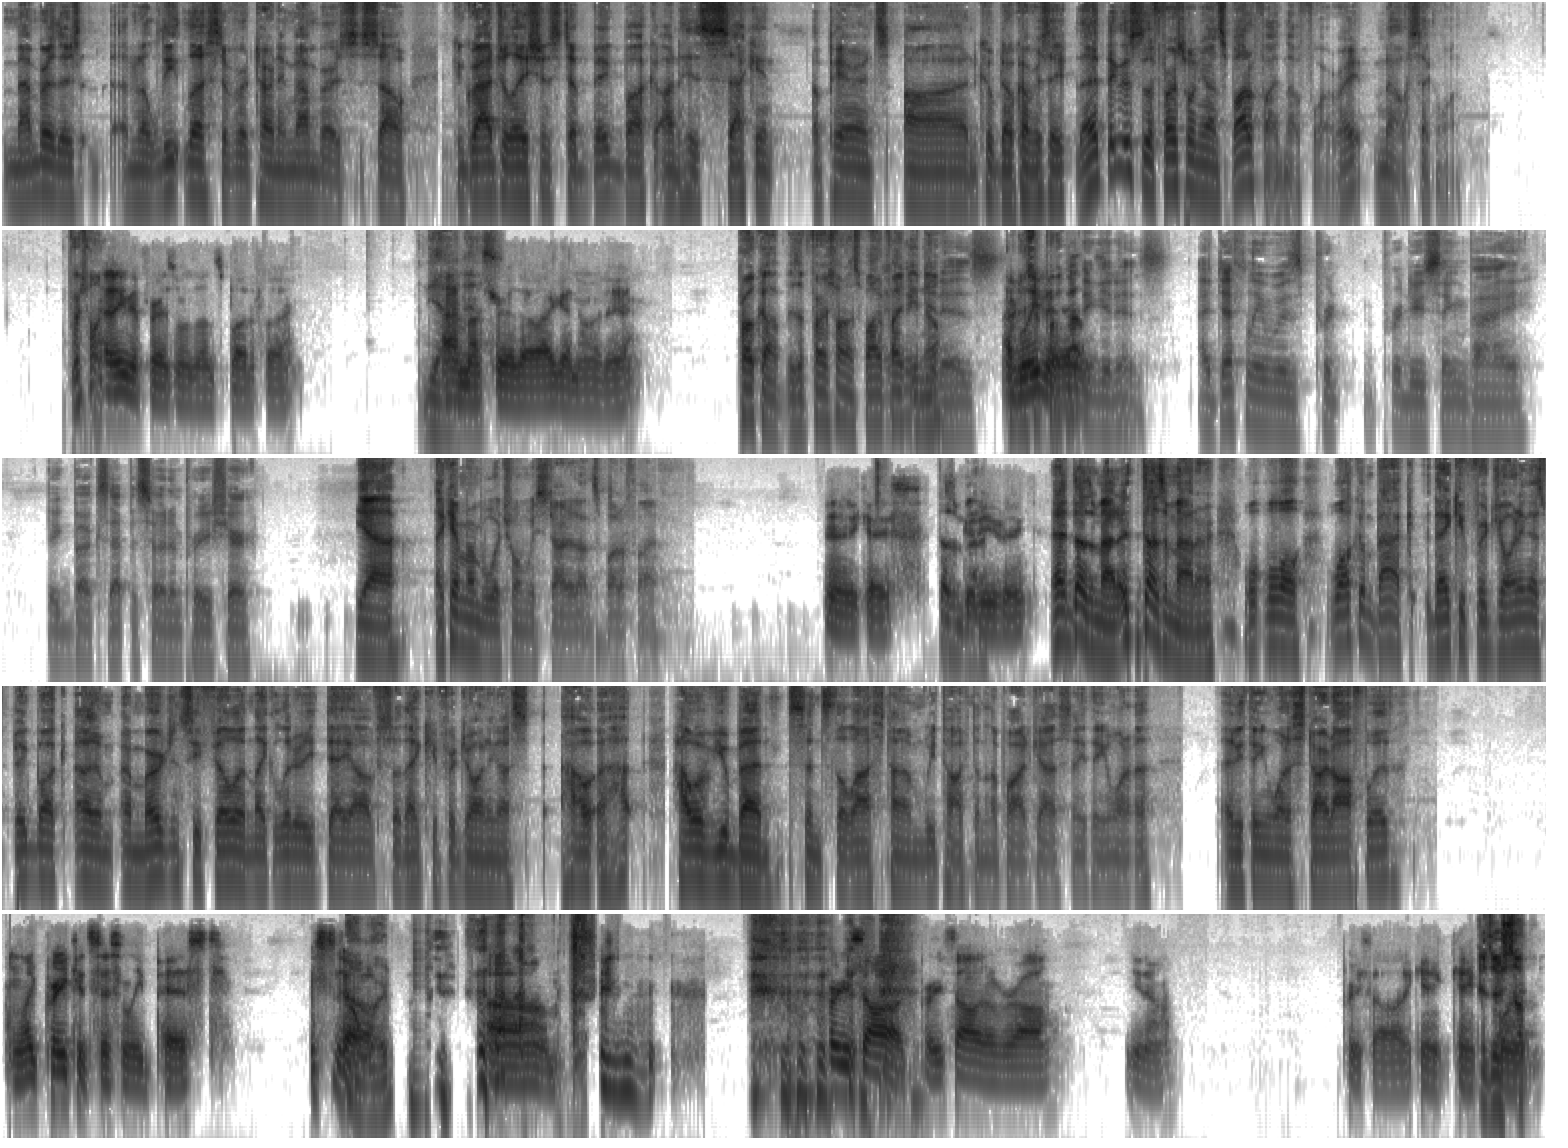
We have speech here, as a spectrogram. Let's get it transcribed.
member. There's an elite list of returning members. So congratulations to Big Buck on his second appearance on Cooped Up Conversation. I think this is the first one you're on Spotify though for, right? No, second one. First one. I think the first one's on Spotify. Yeah, I'm not sure though. I got no idea. Prokop is the first one on I Spotify. Do you think know? it is. I believe it I think it is. I definitely was pro- producing by Big Buck's episode. I'm pretty sure. Yeah, I can't remember which one we started on Spotify. In any case, Doesn't good matter. evening. It doesn't matter. It doesn't matter. Well, well welcome back. Thank you for joining us, Big Buck. Um, emergency fill in, like literally day of. So thank you for joining us. How how, how have you been since the last time we talked on the podcast? Anything you want to anything you want to start off with? I'm like pretty consistently pissed. No So, word. um, pretty solid. Pretty solid overall. You know, pretty solid. I can't can't Is there some?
